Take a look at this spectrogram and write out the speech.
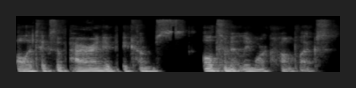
politics of hiring, it becomes ultimately more complex.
